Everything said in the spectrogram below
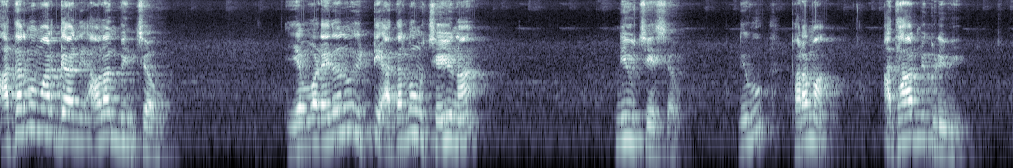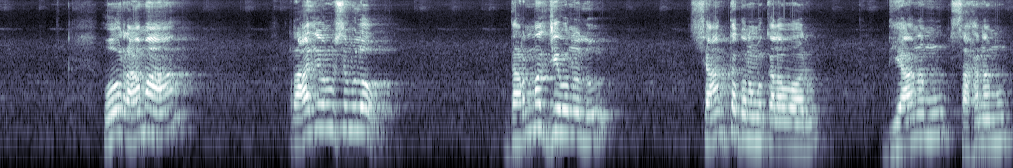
అధర్మ మార్గాన్ని అవలంబించావు. ఎవడైనాను ఇట్టి అధర్మము చేయునా? నీవు చేశావు. నీవు పరమ అధార్మికుడివి. ఓ రామ రాజవంశములో ధర్మజీవనులు శాంత గుణము కలవారు. ధ్యానము సహనము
